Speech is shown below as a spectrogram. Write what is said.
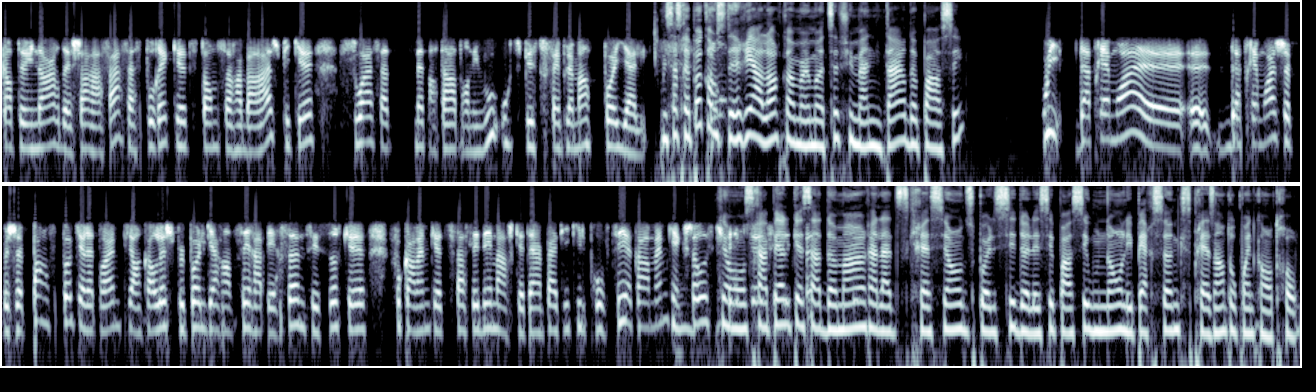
quand tu as une heure de char à faire, ça se pourrait que tu tombes sur un barrage, puis que soit ça te mette en retard à ton rendez-vous ou que tu puisses tout simplement pas y aller. Mais ça serait pas considéré alors comme un motif humanitaire de passer? Oui, d'après moi, euh, euh, d'après moi, je je pense pas qu'il y aurait de problème. Puis encore là, je peux pas le garantir à personne. C'est sûr que faut quand même que tu fasses les démarches, que tu aies un papier qui le prouve. Il y a quand même quelque chose. Qui on se rappelle que ça demeure à la discrétion du policier de laisser passer ou non les personnes qui se présentent au point de contrôle.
